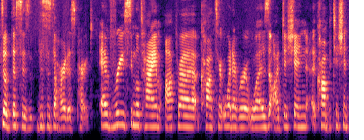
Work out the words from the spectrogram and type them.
So this is this is the hardest part. Every single time, opera, concert, whatever it was, audition, uh, competition,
